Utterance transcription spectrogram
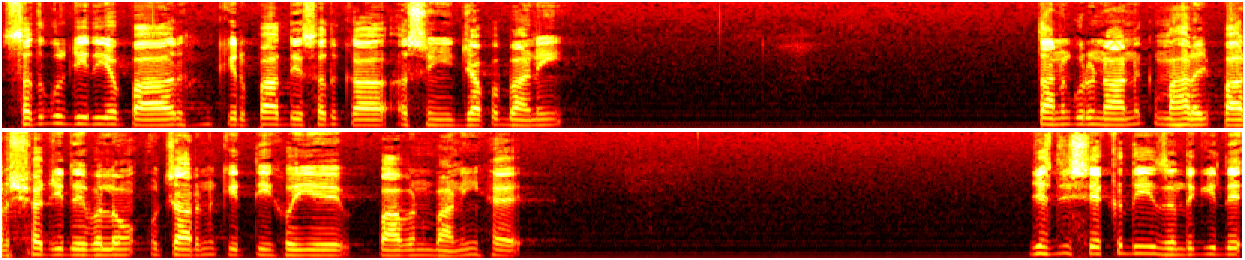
ਸਤਿਗੁਰੂ ਜੀ ਦੀ ਅਪਾਰ ਕਿਰਪਾ ਦੇ ਸਦਕਾ ਅਸੀਂ ਜਪ ਬਾਣੀ ਧੰਨ ਗੁਰੂ ਨਾਨਕ ਮਹਾਰਾਜ ਪਾਤਸ਼ਾਹ ਜੀ ਦੇ ਵੱਲੋਂ ਉਚਾਰਨ ਕੀਤੀ ਹੋਈ ਇਹ ਪਾਵਨ ਬਾਣੀ ਹੈ। ਜਿਸ ਦੀ ਸਿੱਖ ਦੀ ਜ਼ਿੰਦਗੀ ਦੇ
